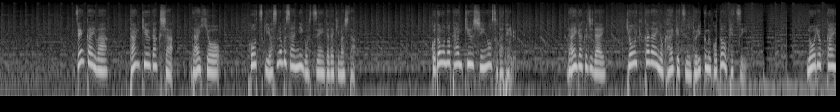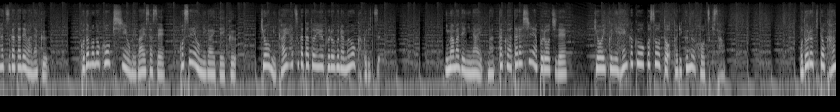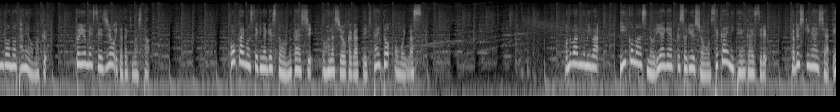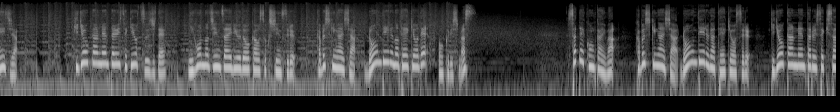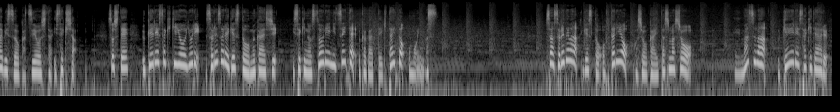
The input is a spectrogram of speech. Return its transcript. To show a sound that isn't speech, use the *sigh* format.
前回は探究学者代表宝月康信さんにご出演いただきました。子どもの探究心を育てる。大学時代教育課題の解決に取り組むことを決意。能力開発型ではなく子どもの好奇心を芽生えさせ個性を磨いていく興味開発型というプログラムを確立。今までにない全く新しいアプローチで教育に変革を起こそうと取り組む宝月さん。驚きと感動の種をまくというメッセージをいただきました。今回も素敵なゲストをお迎えしお話を伺っていきたいと思います。この番組は e コマースの売上アップソリューションを世界に展開する株式会社エイジア。企業間レンタル移籍を通じて日本の人材流動化を促進する株式会社ローンディールの提供でお送りします。さて今回は株式会社ローンディールが提供する企業間レンタル移籍サービスを活用した移籍者そして受け入れ先企業よりそれぞれゲストをお迎えし移籍のストーリーについて伺っていきたいと思います。さあそれではゲストお二人をご紹介いたしましょう。えまずは受け入れ先である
